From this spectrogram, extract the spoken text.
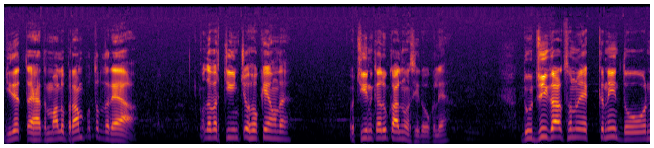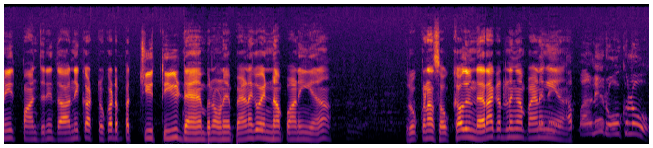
ਜਿਹਦੇ ਤਹਿਤ ਮੰਨ ਲਓ ਬ੍ਰਹਮਪੁੱਤਰ ਦਰਿਆ ਉਹਦਾ ਵਰ ਚੀਨ ਚੋਂ ਹੋ ਕੇ ਆਉਂਦਾ। ਉਹ ਚੀਨ ਕਰੂ ਕੱਲ ਨੂੰ ਅਸੀਂ ਰੋਕ ਲਿਆ। ਦੂਜੀ ਗੱਲ ਤੁਹਾਨੂੰ ਇੱਕ ਨਹੀਂ ਦੋ ਨਹੀਂ ਪੰਜ ਨਹੀਂ 10 ਨਹੀਂ ਘੱਟੋ ਘੱਟ 25 30 ਡੈਮ ਬਣਾਉਣੇ ਪੈਣਗੇ ਉਹ ਇੰਨਾ ਪਾਣੀ ਆ। ਰੋਕਣਾ ਸੌਖਾ ਉਹਦੇ ਨਹਿਰਾਂ ਕੱਢਣੀਆਂ ਪੈਣਗੀਆਂ। ਆਪਾਂ ਨੇ ਰੋਕ ਲੋ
